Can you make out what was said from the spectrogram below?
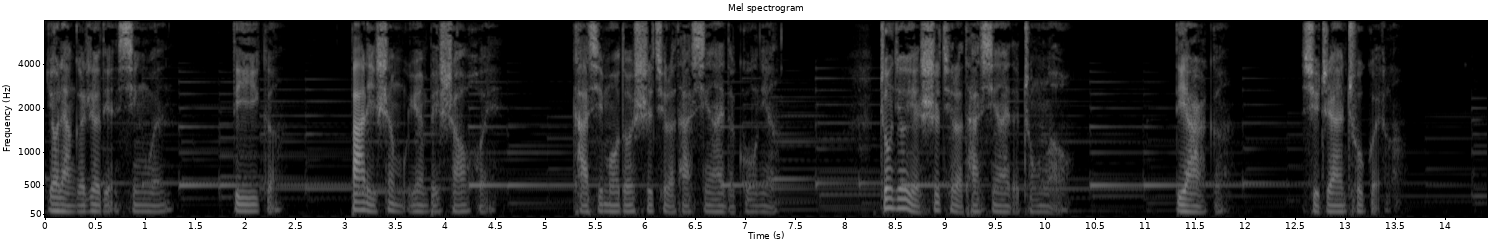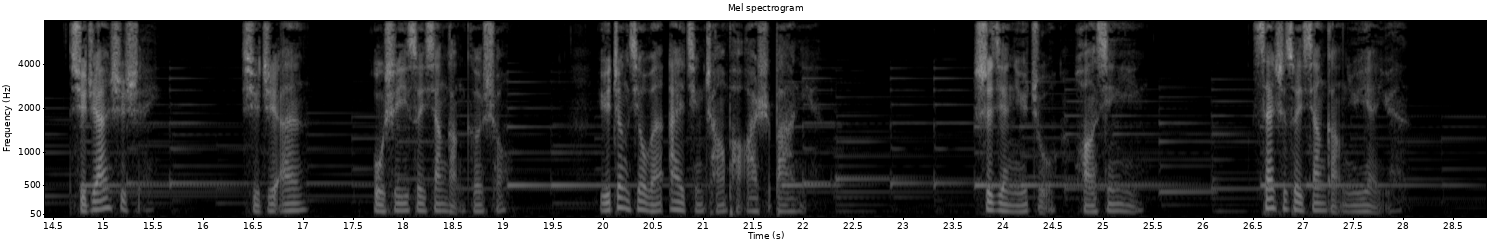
有两个热点新闻，第一个，巴黎圣母院被烧毁，卡西莫多失去了他心爱的姑娘，终究也失去了他心爱的钟楼。第二个，许志安出轨了。许志安是谁？许志安，五十一岁香港歌手，与郑秀文爱情长跑二十八年。世界女主黄心颖，三十岁香港女演员。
